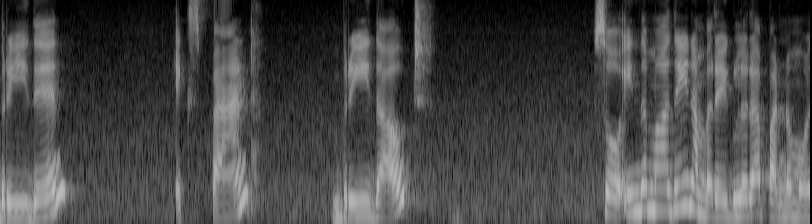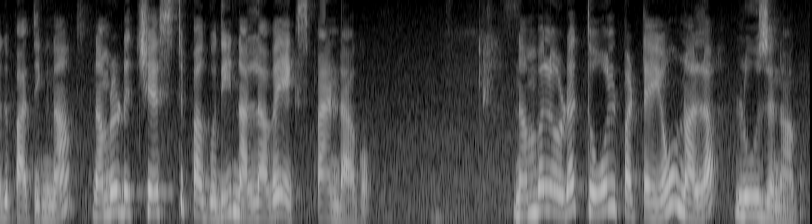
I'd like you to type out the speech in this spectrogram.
Breathe in expand breathe out so இந்த மாதிரி நம்ம ரெகுலராக பண்ணும்போது பார்த்தீங்கன்னா நம்மளோட செஸ்ட் பகுதி நல்லாவே எக்ஸ்பேண்ட் ஆகும். நம்மளோட தோல் பட்டையும் நல்லா லூசன் ஆகும்.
